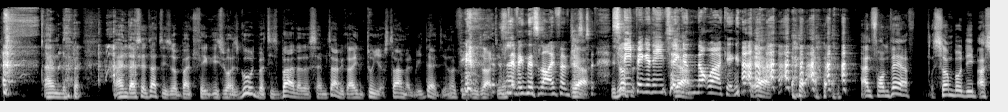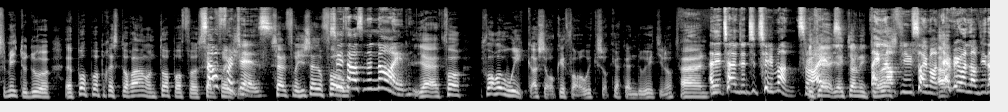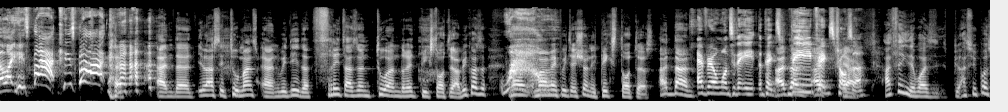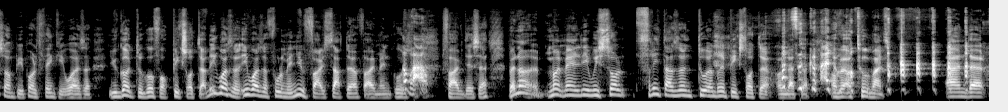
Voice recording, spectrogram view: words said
and and I said that is a bad thing. It was good, but it's bad at the same time because in two years' time I'll be dead. You know, if you do that. You Just know? living this life of just Yeah. It's not- sleeping and eating Yeah. and not working. yeah. and from there, somebody asked me to do a, a pop-up restaurant on top of uh, Selfridges. Selfridges. Selfridges. Said for 2009. yeah for for a week. I said okay for a week, it's okay, I can do it, you know. And And it turned into two months, right? yeah, it turned into They us. loved you so much. Everyone loved you. They're like, he's back, he's back. and uh, it lasted two months, and we did uh, 3,200 pig trotter because my, my reputation is pig trotters. I done. Everyone wanted to eat the pigs, done the pig's trotter. yeah. I think there was. I suppose some people think it was. Uh, you got to go for pig trotter. It was. A, it was a full menu: five starter, five main course, Oh, wow. five dessert. But no, mainly we sold 3,200 pig trotter on that uh, incredible. over two months. and uh,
